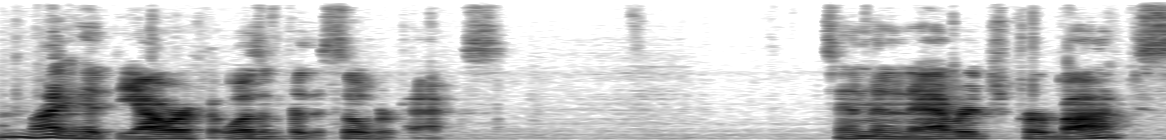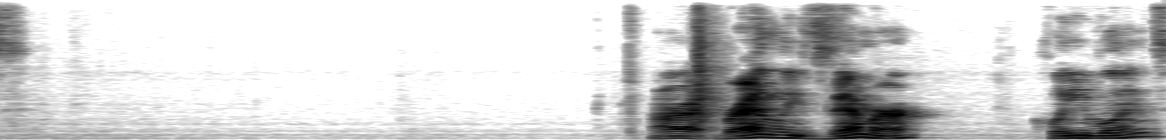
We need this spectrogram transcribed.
I might hit the hour if it wasn't for the silver packs. 10 minute average per box. All right, Bradley Zimmer. Cleveland.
